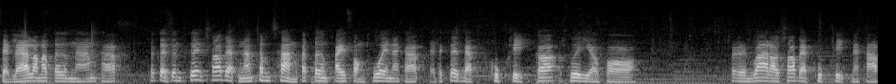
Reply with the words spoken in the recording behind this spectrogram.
สร็จแล้วเรามาเติมน้ำครับ ถ้าเกิดเพื่อนๆชอบแบบน้ำฉ่ำๆก็เติมไป 2 ถ้วยนะครับ แต่ถ้าเกิดแบบคลุกคลิกก็ถ้วยเดียวพอเผอิญว่าเราชอบแบบคลุกคลิกนะครับ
